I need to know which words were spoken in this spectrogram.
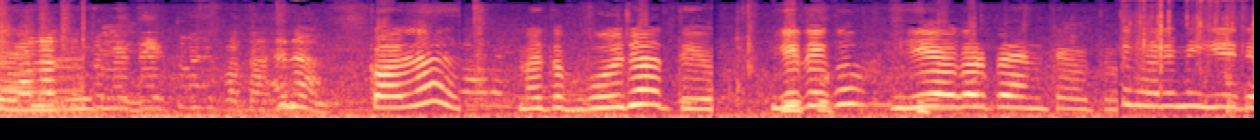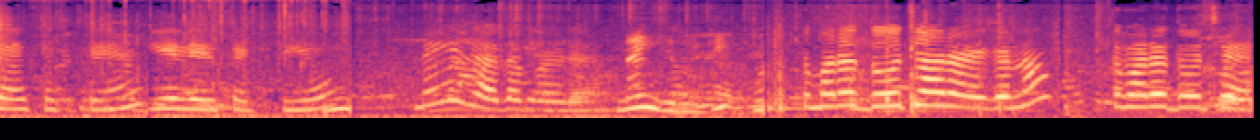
कलर तो तुम्हें देख तुम्हें पता है ना? कलर मैं तो भूल जाती हूँ। ये देखो। ये अगर पहनते हो तो। तुम्हारे में ये जा सकते हैं ये ले सकती हो। नहीं ज़्यादा पड़ रहा है नहीं तुम्हारा दो चार आएगा ना? तुम्हारा दो छह।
